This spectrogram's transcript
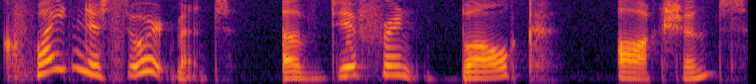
quite an assortment of different bulk auctions,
